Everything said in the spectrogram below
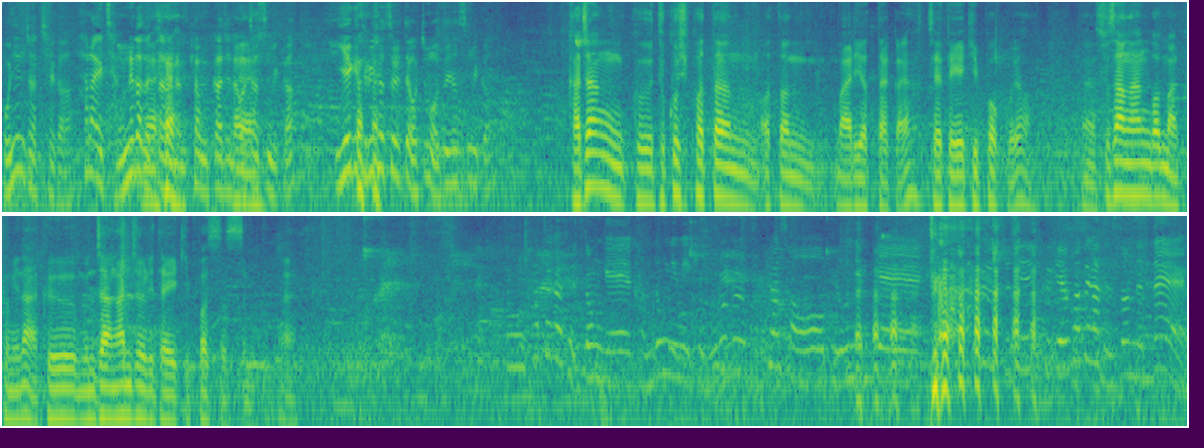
본인 자체가 하나의 장르가 됐다는 평까지 나왔지 네. 않습니까? 이 얘기 들으셨을 때좀 어떠셨습니까? 가장 그 듣고 싶었던 어떤 말이었달까요? 제가 되게 기뻤고요. 예, 수상한 것만큼이나 그 문장 한 줄이 되게 기뻤었습니다. 예. 또 화제가 됐던 게 감독님이 이렇게 무릎을 굽혀서 배우님께 주신 그게 화제가 됐었는데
